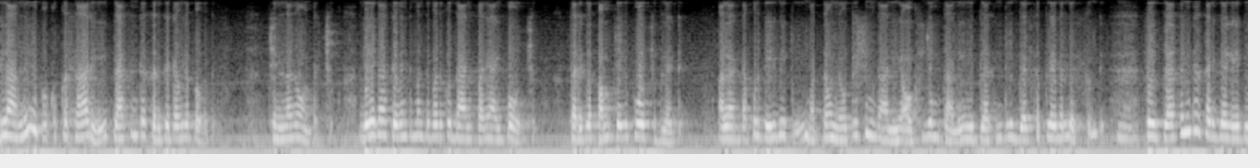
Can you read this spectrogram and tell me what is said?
ఇలా అని ఒక్కొక్కసారి ప్లాసెంటా సరిగ్గా డెవలప్ అవ్వదు. చిన్నగా ఉండొచ్చు. లేదా సెవెంత్ మంత్ వరకు దాని పని అయిపోవచ్చు. సరిగ్గా పంప్ చేయకపోవచ్చు బ్లడ్ అలాంటప్పుడు బేబీకి మొత్తం న్యూట్రిషన్ కానీ ఆక్సిజన్ కానీ ఈ ప్లాసెంటల్ బ్లడ్ సప్లై వల్ల వస్తుంది. సో ఈ ప్లాసెంటా సరిగ్గా లేదు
